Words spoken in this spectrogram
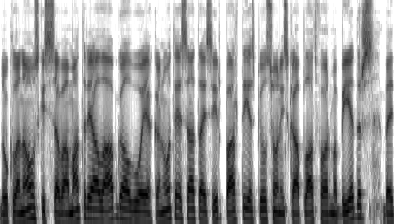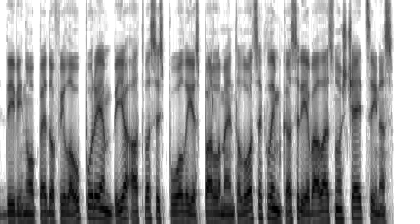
Duklanovskis savā materiālā apgalvoja, ka notiesātais ir partijas pilsoniskā platforma biedrs, bet divi no pedofila upuriem bija atvases Polijas parlamenta loceklim, kas ir ievēlēts no Šķēcinas.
